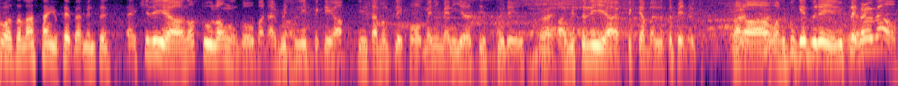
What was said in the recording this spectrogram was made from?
When was the last time you played badminton? Actually, uh, not too long ago, but I recently picked it up since I haven't played for many, many years, since school days. Right. Uh, recently, I picked up a little bit. uh, Right, But uh, right. it was a good game today. You played Yeah. very well.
